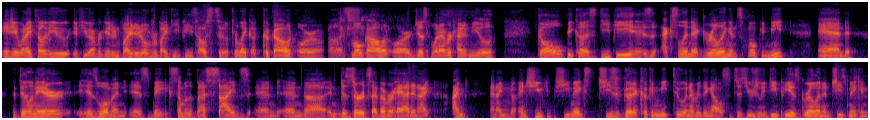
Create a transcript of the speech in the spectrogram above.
AJ, when I tell you if you ever get invited over by DP's house to for like a cookout or a smoke out or just whatever kind of meal, go because DP is excellent at grilling and smoking meat, and the Dillinator, his woman, is makes some of the best sides and and uh, and desserts I've ever had, and I I'm and I know and she she makes she's good at cooking meat too and everything else. It's just usually DP is grilling and she's making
